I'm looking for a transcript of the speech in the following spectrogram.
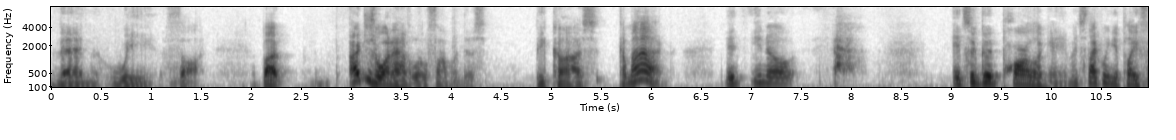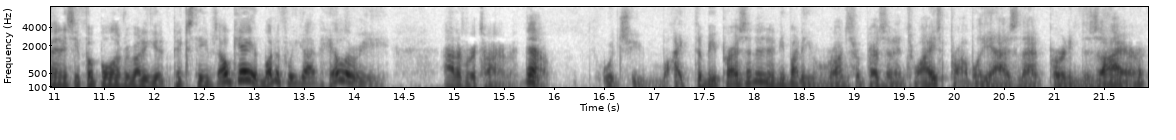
than we thought. But I just want to have a little fun with this because, come on, it you know, it's a good parlor game. It's like when you play fantasy football, everybody picks teams. Okay, what if we got Hillary out of retirement? Now, would she like to be president? Anybody who runs for president twice probably has that burning desire.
